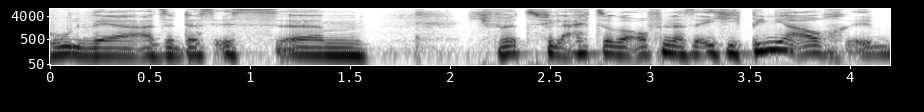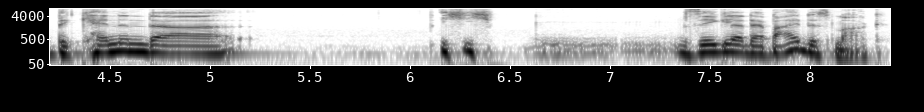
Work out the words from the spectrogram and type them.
cool wäre. Also das ist, ähm, ich würde es vielleicht sogar offen lassen. Ich, ich bin ja auch äh, bekennender ich, ich, Segler, der beides mag.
